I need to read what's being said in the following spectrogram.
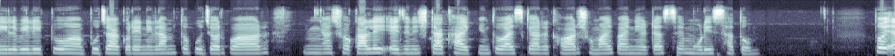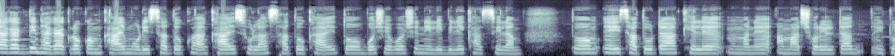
নীলবিলি একটু পূজা করে নিলাম। তো পুজোর পর সকালে এই জিনিসটা খাই, কিন্তু আজকে আর খাওয়ার সময় পাইনি। এটা হচ্ছে মুড়ির ছাতু। তো এক একদিন এক এক রকম খাই, মুড়ির ছাতু খাই, ছোলার ছাতু খাই। তো বসে বসে নিলিবিলি খাচ্ছিলাম। তো এই ছাতুটা খেলে মানে আমার শরীরটা একটু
